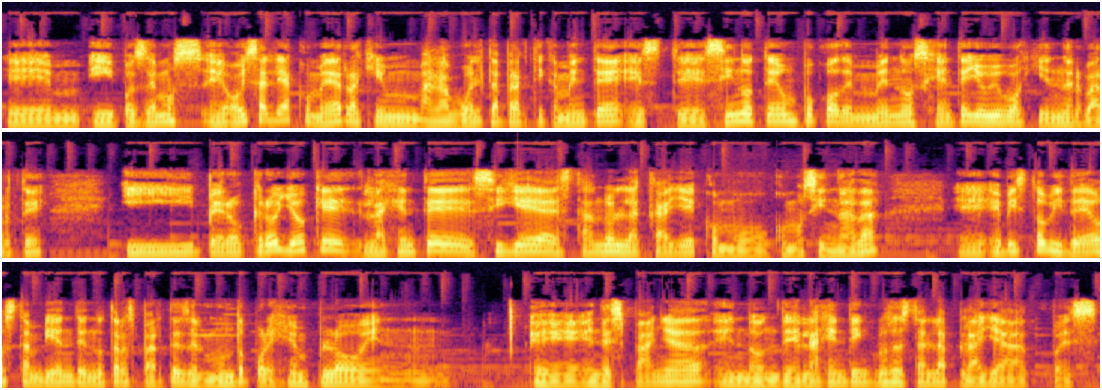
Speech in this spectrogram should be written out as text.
em, y pues hemos eh, hoy salí a comer aquí a la vuelta prácticamente este sí noté un poco de menos gente yo vivo aquí en Nervarte Y, pero creo yo que la gente sigue estando en la calle como, como si nada. Eh, he visto videos también de en otras partes del mundo, por ejemplo en, eh, España, en donde la gente incluso está en la playa, pues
